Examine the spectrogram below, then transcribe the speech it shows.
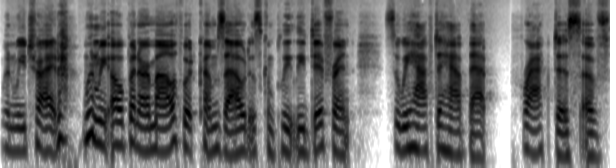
when we try to, when we open our mouth, what comes out is completely different. So we have to have that practice of,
